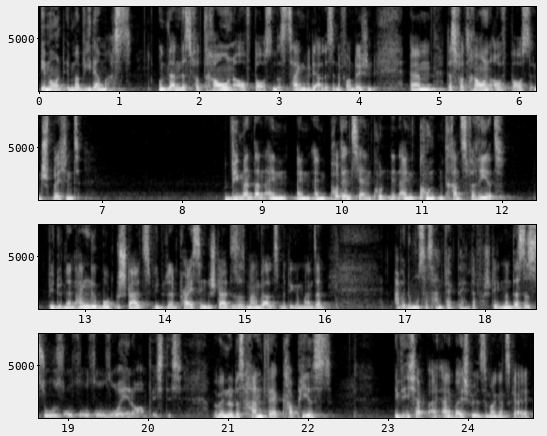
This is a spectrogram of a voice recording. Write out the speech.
immer und immer wieder machst und dann das Vertrauen aufbaust, und das zeigen wir dir alles in der Foundation, ähm, das Vertrauen aufbaust entsprechend, wie man dann einen, einen, einen potenziellen Kunden in einen Kunden transferiert wie du dein Angebot gestaltest, wie du dein Pricing gestaltest, das machen wir alles mit dir gemeinsam. Aber du musst das Handwerk dahinter verstehen. Und das ist so, so, so, so, so enorm wichtig. Weil wenn du das Handwerk kapierst, ich habe ein Beispiel, ist immer ganz geil.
